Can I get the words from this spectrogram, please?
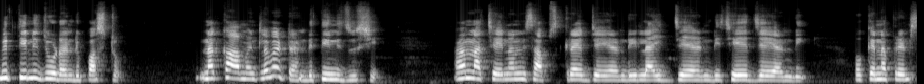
మీరు తిని చూడండి ఫస్ట్. నాకు కామెంట్లో పెట్టండి తిని చూసి. నా ఛానల్ని సబ్స్క్రైబ్ చేయండి లైక్ చేయండి షేర్ చేయండి. ఓకేనా ఫ్రెండ్స్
